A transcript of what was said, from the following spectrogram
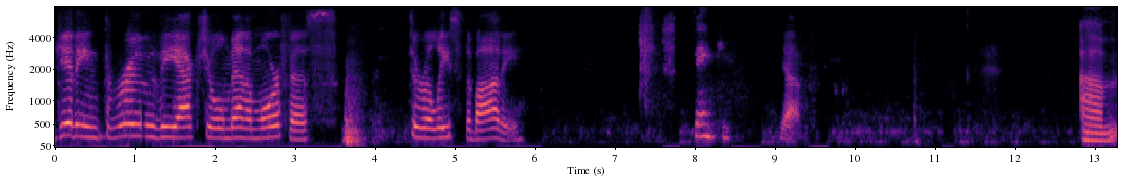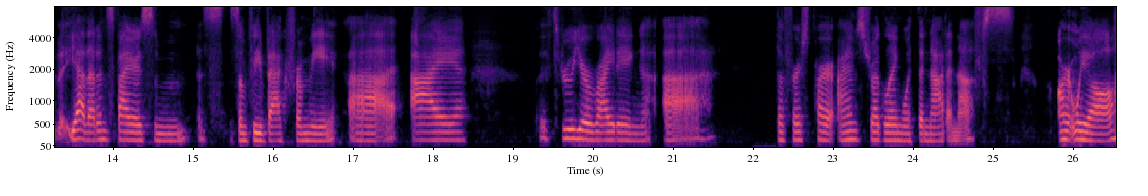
getting through the actual metamorphosis to release the body. Thank you. Yeah. Um, yeah, that inspires some some feedback from me. Uh, I through your writing, uh, the first part, I'm struggling with the not enoughs. Aren't we all?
